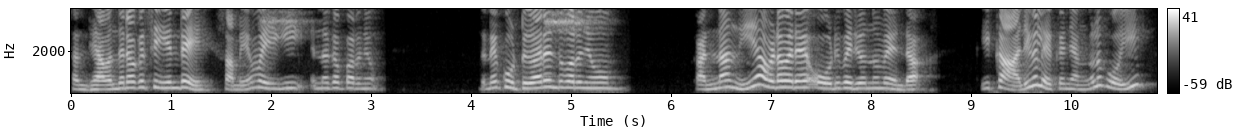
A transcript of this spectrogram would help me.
സന്ധ്യാവന്തനമൊക്കെ ചെയ്യണ്ടേ? സമയം വൈകി എന്നൊക്കെ പറഞ്ഞു. ഉടനെ കൂട്ടുകാരെന്ത് പറഞ്ഞു? കണ്ണ നീ അവിടെ വരെ ഓടി വരുമൊന്നും വേണ്ട. ഈ കാലുകളെയൊക്കെ ഞങ്ങൾ പോയി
